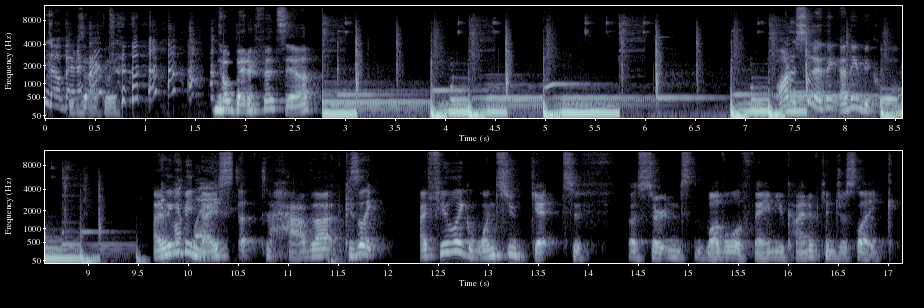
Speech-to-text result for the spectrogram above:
No benefits. Exactly. no benefits. Yeah. Honestly, I think I think it'd be cool. I in think it'd be way? nice to, to have that because, like, I feel like once you get to a certain level of fame, you kind of can just like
